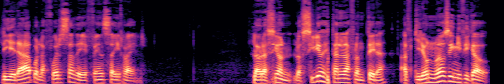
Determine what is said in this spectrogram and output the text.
liderada por las Fuerzas de Defensa de Israel. La oración Los sirios están en la frontera adquirió un nuevo significado,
